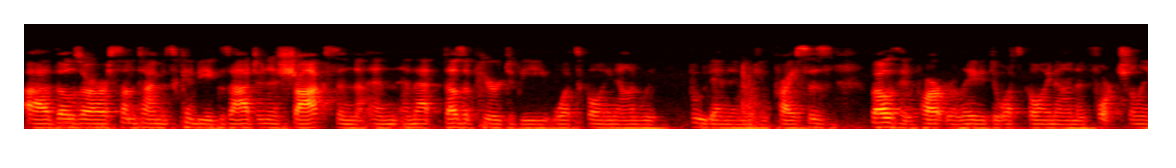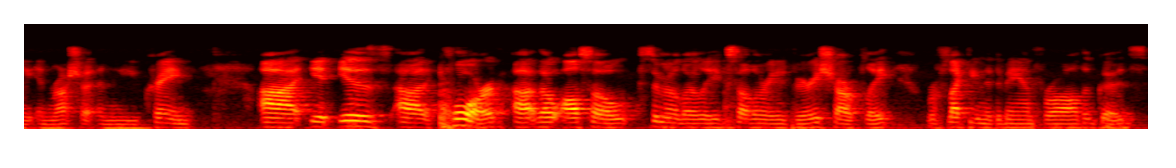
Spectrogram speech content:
uh, those are sometimes can be exogenous shocks, and, and, and that does appear to be what's going on with food and energy prices, both in part related to what's going on, unfortunately, in Russia and the Ukraine. Uh, it is uh, core, uh, though also similarly accelerated very sharply, reflecting the demand for all the goods.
